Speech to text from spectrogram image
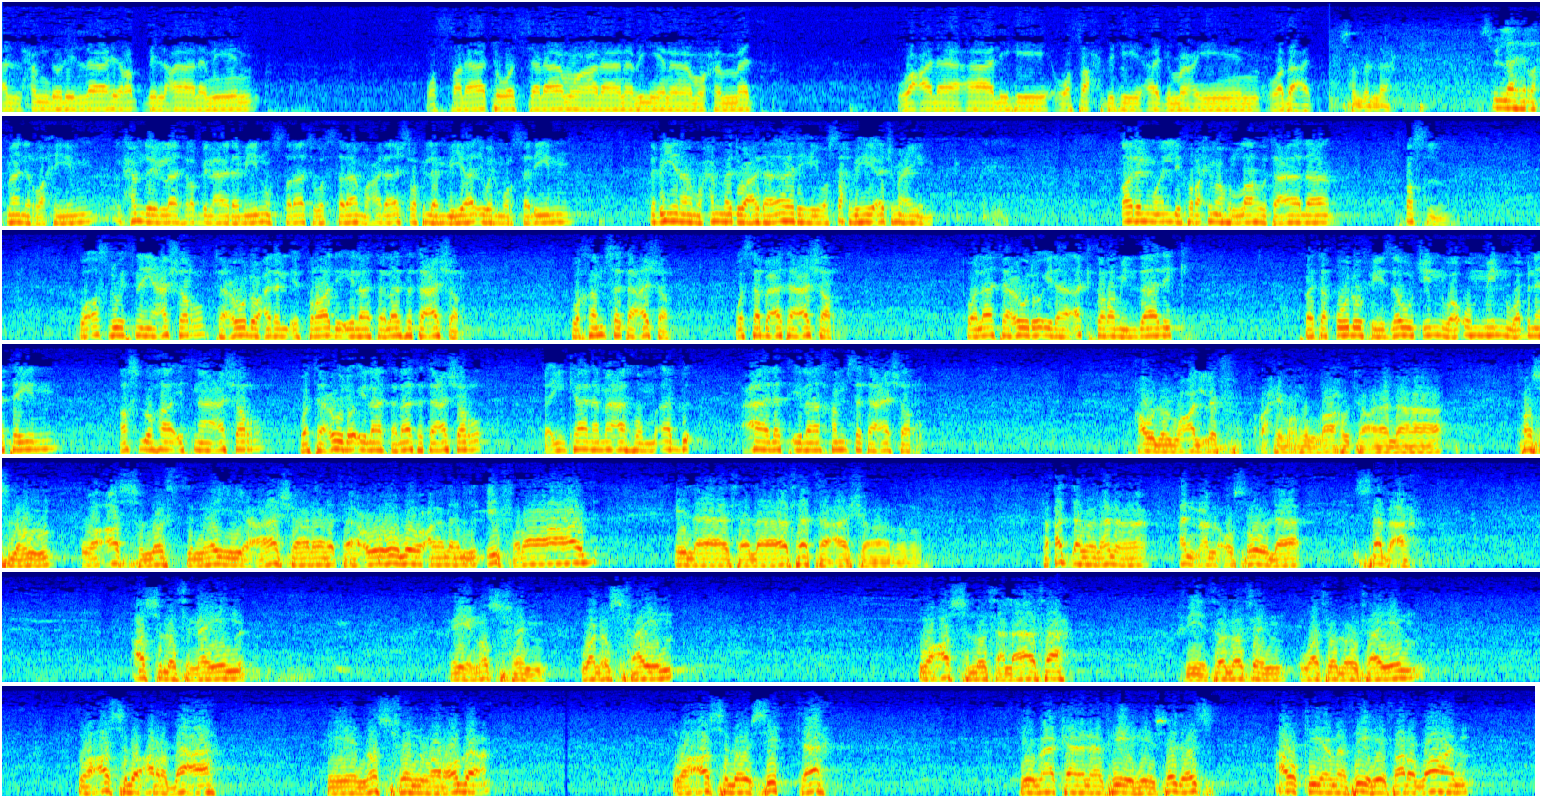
الحمد لله رب العالمين والصلاة والسلام على نبينا محمد وعلى آله وصحبه أجمعين وبعد. بسم الله بسم الله الرحمن الرحيم. الحمد لله رب العالمين والصلاة والسلام على أشرف الأنبياء والمرسلين نبينا محمد وعلى آله وصحبه أجمعين. قال المؤلف رحمه الله تعالى فصل. وأصل اثني عشر تعود على الإفراد إلى ثلاثة عشر وخمسة عشر وسبعة عشر. ولا تعود إلى أكثر من ذلك فتقول في زوج وأم وابنتين أصلها اثنا عشر وتعود إلى ثلاثة عشر فإن كان معهم أب عالت إلى خمسة عشر. قول المؤلف رحمه الله تعالى فصل وأصل اثني عشر تعول على الإفراد إلى ثلاثة عشر. تقدم لنا أن الأصول سبعة. أصل اثنين في نصف ونصفين. وأصل ثلاثة في ثلث وثلثين وأصل أربعة في نصف وربع وأصل ستة فيما كان فيه سدس أو كان فيه فرضان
